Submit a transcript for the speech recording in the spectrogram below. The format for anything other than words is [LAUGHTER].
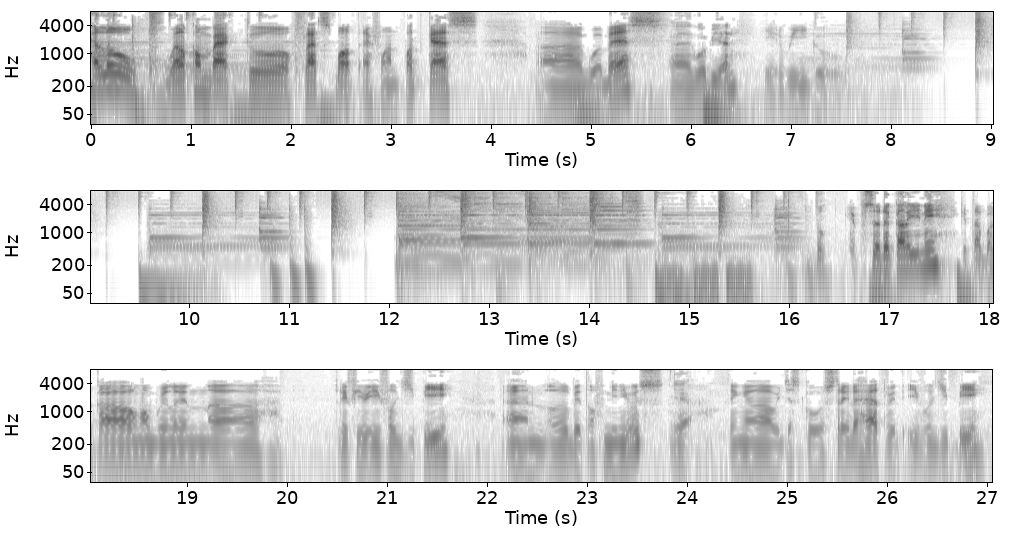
hello, welcome back to Flat Spot F1 Podcast. Uh, gua Bes, Uh, gue Bian. here we go. Untuk episode kali ini kita bakal ngobrolin uh, review Evil GP and a little bit of the news. Ya. I think uh, we just go straight ahead with Evil GP.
